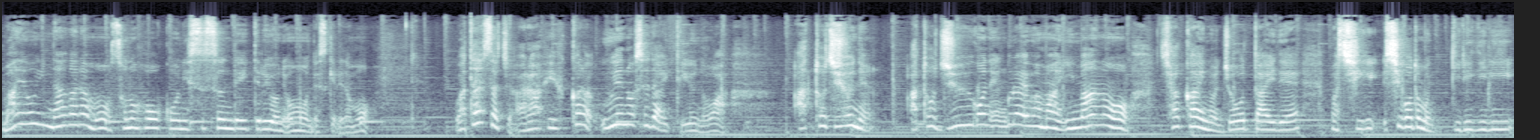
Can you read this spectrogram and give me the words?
迷いながらもその方向に進んでいってるように思うんですけれども私たちアラフィフから上の世代っていうのはあと10年あと15年ぐらいはまあ今の社会の状態で、まあ、仕事もギリギリ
